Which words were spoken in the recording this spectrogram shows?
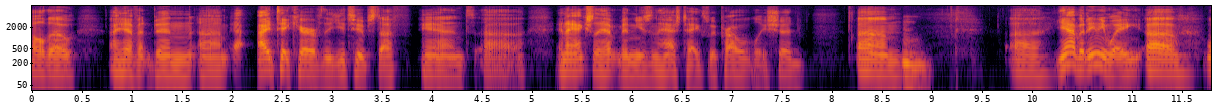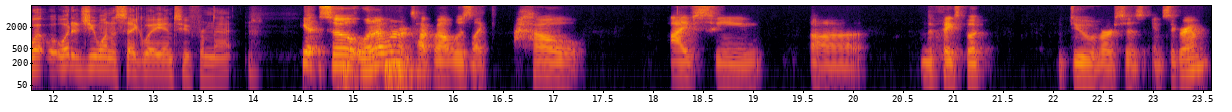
Although I haven't been, um, I take care of the YouTube stuff, and uh, and I actually haven't been using hashtags. We probably should. Um, Mhm. Uh, yeah, but anyway, uh, what what did you want to segue into from that? Yeah. So what I wanted to talk about was like how I've seen uh, the Facebook do versus Instagram,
